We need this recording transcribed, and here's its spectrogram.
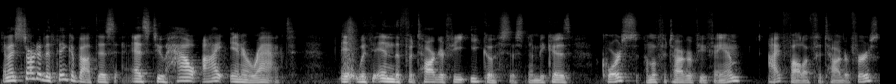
and I started to think about this as to how I interact it within the photography ecosystem because, of course, I'm a photography fan. I follow photographers.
